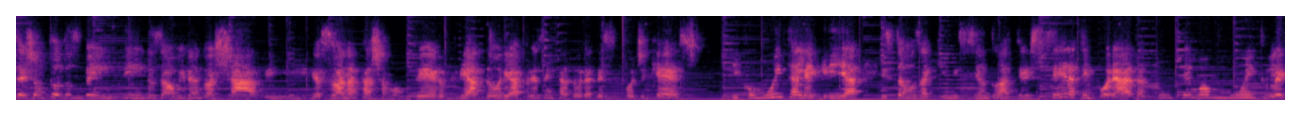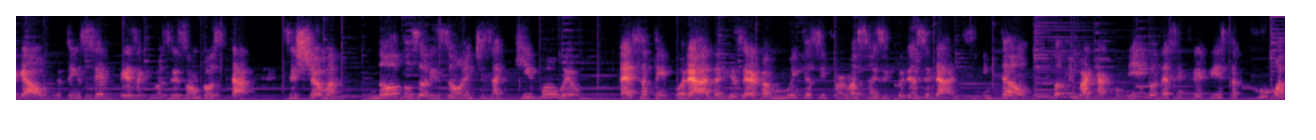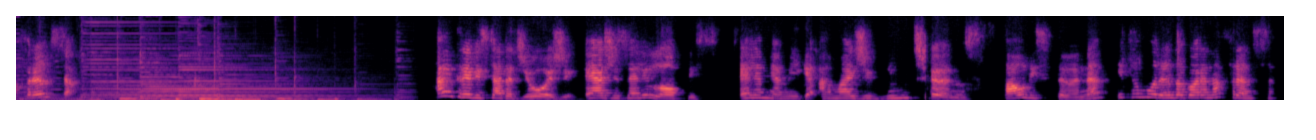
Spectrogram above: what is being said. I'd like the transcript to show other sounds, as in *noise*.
sejam todos bem-vindos ao Virando a Chave. Eu sou a Natasha Monteiro, criadora e apresentadora desse podcast. E com muita alegria, estamos aqui iniciando a terceira temporada com um tema muito legal. Eu tenho certeza que vocês vão gostar. Se chama Novos Horizontes, Aqui Vou Eu. Essa temporada reserva muitas informações e curiosidades. Então, vamos embarcar comigo nessa entrevista rumo à França? Entrevistada de hoje é a Gisele Lopes. Ela é minha amiga há mais de 20 anos, paulistana e está morando agora na França.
